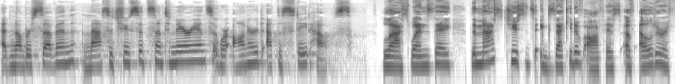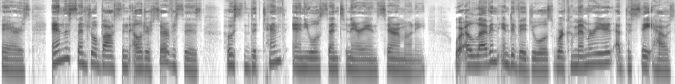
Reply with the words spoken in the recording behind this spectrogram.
At number seven, Massachusetts centenarians were honored at the State House. Last Wednesday, the Massachusetts Executive Office of Elder Affairs and the Central Boston Elder Services hosted the 10th annual centenarian ceremony, where 11 individuals were commemorated at the State House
